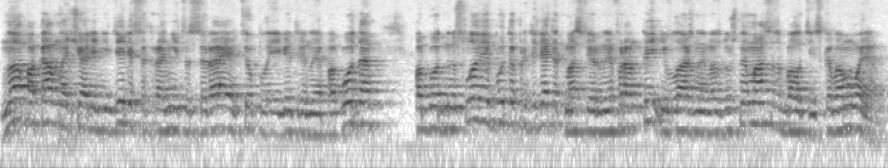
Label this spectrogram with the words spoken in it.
Ну а пока в начале недели сохранится сырая, теплая и ветреная погода, погодные условия будут определять атмосферные фронты и влажная воздушная масса с Балтийского моря.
